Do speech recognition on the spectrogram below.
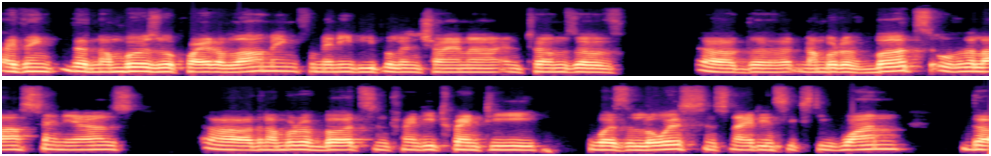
I think the numbers were quite alarming for many people in China in terms of uh, the number of births over the last 10 years. Uh, the number of births in 2020 was the lowest since 1961. The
